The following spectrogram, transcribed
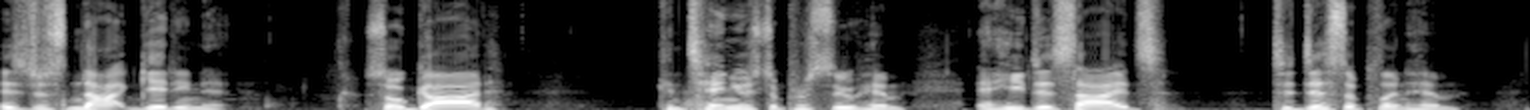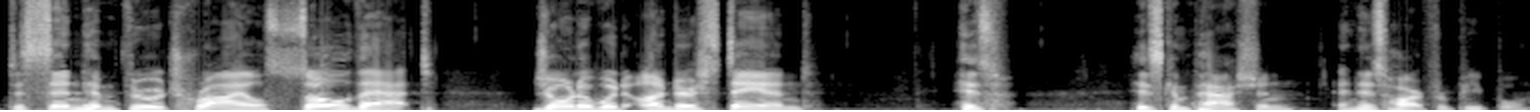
is just not getting it. So God continues to pursue him, and he decides to discipline him, to send him through a trial so that Jonah would understand his, his compassion and his heart for people.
